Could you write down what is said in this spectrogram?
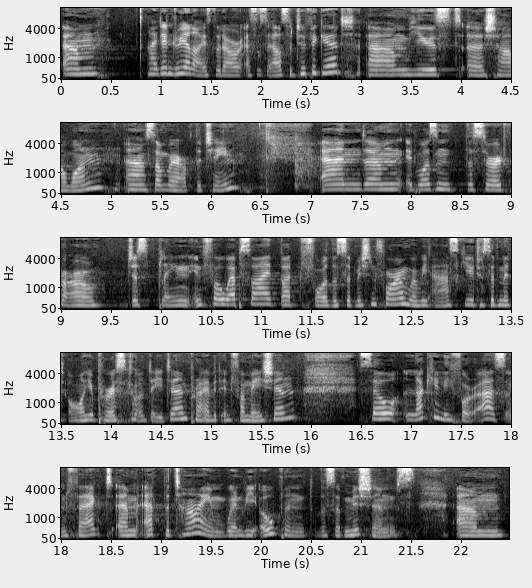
Um, I didn't realize that our SSL certificate um, used uh, SHA-1 uh, somewhere up the chain. And um, it wasn't the cert for our just plain info website, but for the submission form where we ask you to submit all your personal data and private information. So, luckily for us, in fact, um, at the time when we opened the submissions, um,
